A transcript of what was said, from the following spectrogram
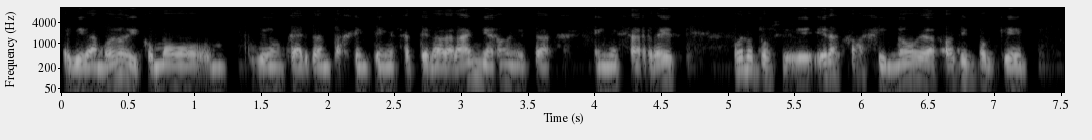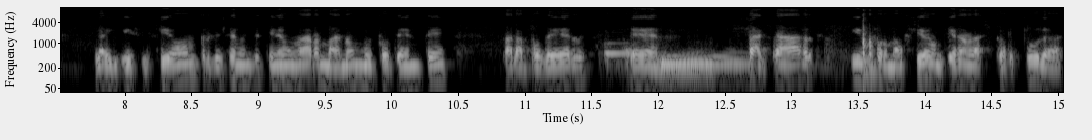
eh, dirán, bueno, ¿y cómo pudieron caer tanta gente en esa tela de araña, ¿no? en, esa, en esa red. Bueno, pues eh, era fácil, ¿no? Era fácil porque la Inquisición precisamente tiene un arma ¿no? muy potente para poder em, sacar información, que eran las torturas,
